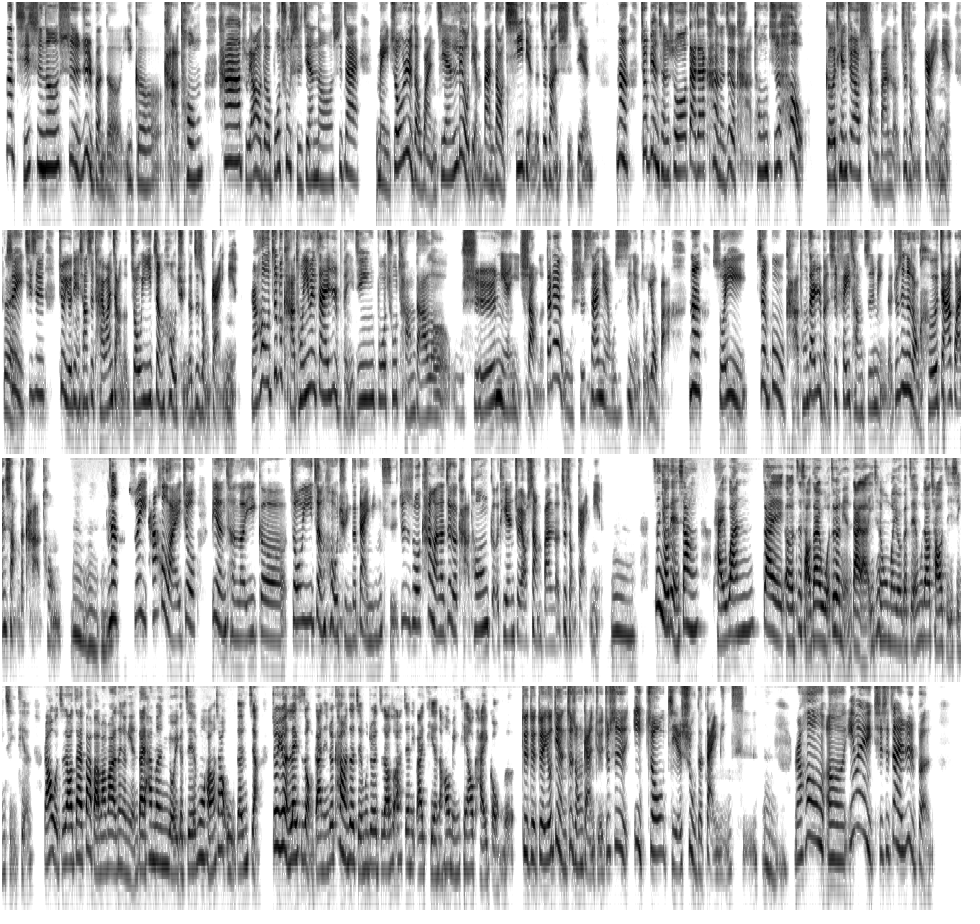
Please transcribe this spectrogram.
那其实呢，是日本的一个卡通，它主要的播出时间呢，是在每周日的晚间六点半到七点的这段时间。那就变成说，大家看了这个卡通之后，隔天就要上班了，这种概念，对，所以其实就有点像是台湾讲的周一症候群的这种概念。然后这部卡通因为在日本已经播出长达了五十年以上了，大概五十三年、五十四年左右吧。那所以这部卡通在日本是非常知名的，就是那种合家观赏的卡通。嗯嗯嗯。那所以他后来就。变成了一个周一症候群的代名词，就是说看完了这个卡通，隔天就要上班了这种概念。嗯，这有点像台湾在呃，至少在我这个年代啦，以前我们有个节目叫《超级星期天》，然后我知道在爸爸妈妈的那个年代，他们有一个节目好像叫《五等奖》。就有点类似这种概念，就看完这个节目就会知道说啊，今天礼拜天，然后明天要开工了。对对对，有点这种感觉，就是一周结束的代名词。嗯，然后呃，因为其实在日本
